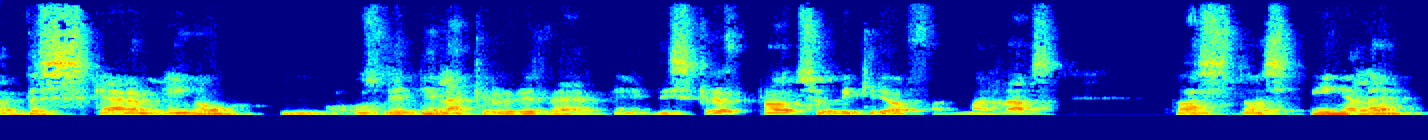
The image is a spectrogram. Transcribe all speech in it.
'n beskermengel? Mm. Ons weet nie lekker hoe dit werk nie. Die skrif praat so 'n bietjie daarvan, maar daar's daar's daar's engele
